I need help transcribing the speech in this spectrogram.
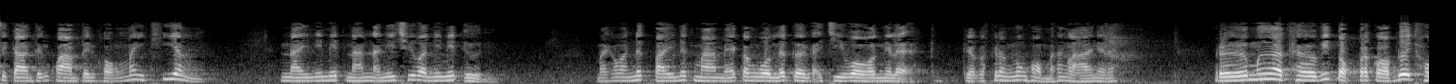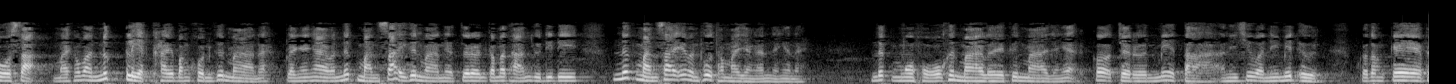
สิการถึงความเป็นของไม่เที่ยงในนิมิตนั้น อันนี้ชื่อว่านิมิตอื่น หมายความว่านึกไปนึกมาแหมกังวลเหลือเกินกับจีวรนี่แหละ เกี่ยวกับเครื่องนุ่งห่มมาทั้งหลายเนี่ยนะหรือเมื่อเธอวิตกประกอบด้วยโทสะหมายความว่านึกเกลียดใครบางคนขึ้นมานะแปลง่ายๆว่านึกหมันไส้ขึ้นมาเนี่ยเจริญกรรมฐานอยู่ดีๆ นึกหมันไส้เอ๊ะมันพูดทำไมอย่างนั้นอย่างเงี้ยนะ นึกโมโหขึ้นมาเลยขึ้นมาอย่างเงี้ย ก็เจริญเมตตา อันนี้ชื่อว่านิมิตอื่น ก็ต้องแก้ไป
